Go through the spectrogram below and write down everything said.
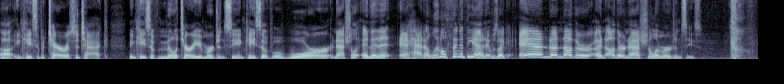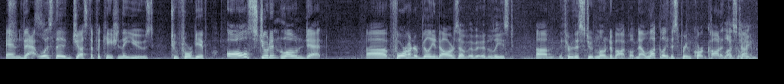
uh, in case of a terrorist attack, in case of military emergency, in case of, war, national, and then it, it had a little thing at the end. It was like, and another, and other national emergencies. and that was the justification they used to forgive all student loan debt, uh, $400 billion of, of- at least, um, through this student loan debacle. Now, luckily, the Supreme Court caught it Luckily, this time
